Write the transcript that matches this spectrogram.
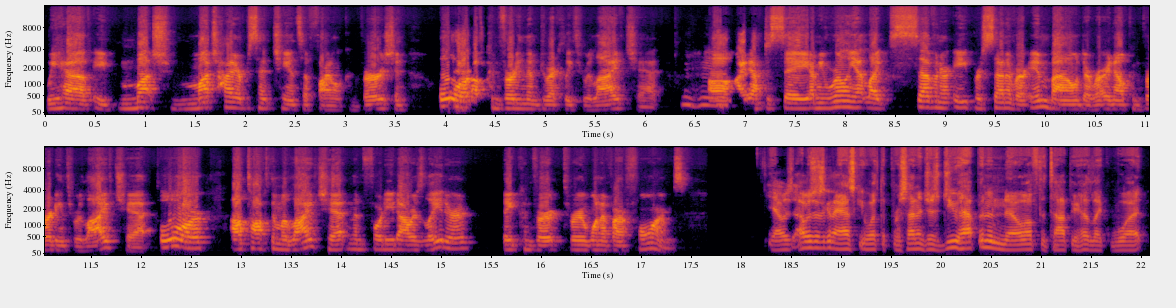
we have a much, much higher percent chance of final conversion or of converting them directly through live chat. Mm-hmm. Uh, I'd have to say, I mean, we're only at like seven or eight percent of our inbound are right now converting through live chat. Or I'll talk to them a live chat, and then 48 hours later, they convert through one of our forms. Yeah, I was I was just going to ask you what the percentages. Do you happen to know off the top of your head, like what,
